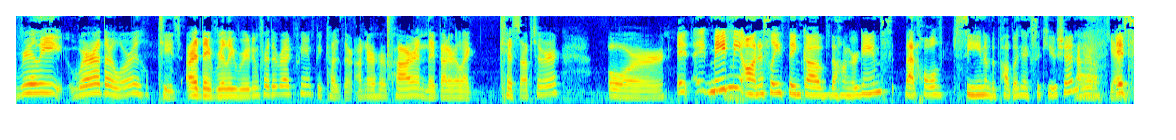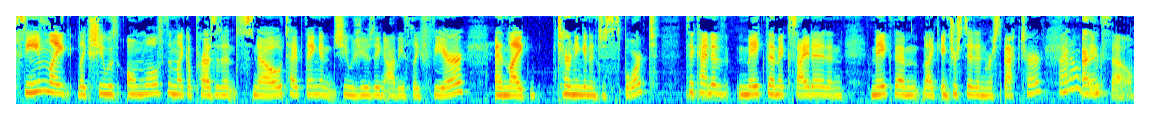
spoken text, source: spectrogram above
really, where are their loyalties? Are they really rooting for the Red Queen because they're under her power and they better, like, kiss up to her? Or. it, it made me honestly think of the Hunger Games, that whole scene of the public execution. Yeah. It Yes. seemed like like she was almost in like a President Snow type thing, and she was using obviously fear and like turning it into sport to kind of make them excited and make them like interested and respect her. I don't think so.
